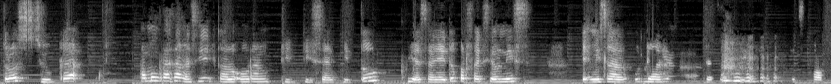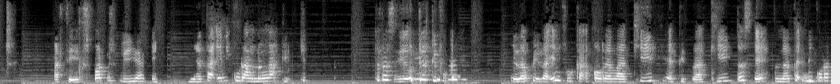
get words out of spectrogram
Terus juga kamu ngerasa nggak sih kalau orang di desain itu biasanya itu perfeksionis? Kayak misal udah iya. ekspor pasti ekspor lihat. Ternyata ini kurang nengah dikit. Terus ya udah dibuka bela-belain buka Corel lagi, edit lagi, terus eh ternyata ini kurang,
